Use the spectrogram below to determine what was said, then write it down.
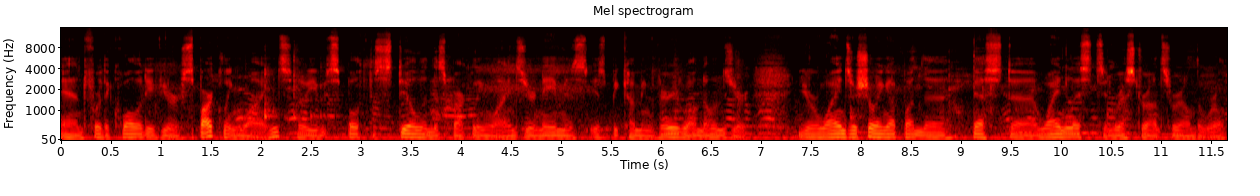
and for the quality of your sparkling wines, so you both the still and the sparkling wines, your name is, is becoming very well known. Your your wines are showing up on the best uh, wine lists in restaurants around the world.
